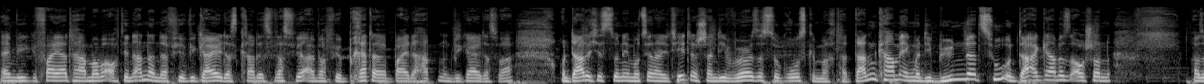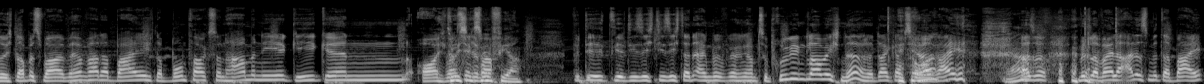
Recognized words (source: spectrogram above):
irgendwie gefeiert haben, aber auch den anderen dafür, wie geil das gerade ist, was wir einfach für Bretter beide hatten und wie geil das war. Und dadurch ist so eine Emotionalität entstanden, die Versus so groß gemacht hat. Dann kamen irgendwann die Bühnen dazu und da gab es auch schon also ich glaube, es war, wer war dabei? Ich glaube, Bone Thugs and Harmony gegen, oh, ich weiß nicht. Mafia. Die, die, die, sich, die sich dann angefangen haben zu prügeln, glaube ich. Ne? Da gab es Ja. Sauerei. Ja. Also mittlerweile alles mit dabei.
